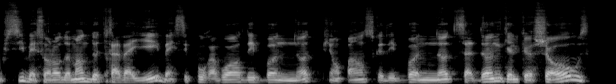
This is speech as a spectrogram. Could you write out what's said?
aussi, ben, si on leur demande de travailler, ben, c'est pour avoir des bonnes notes. Puis, on pense que des bonnes notes, ça donne quelque chose.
